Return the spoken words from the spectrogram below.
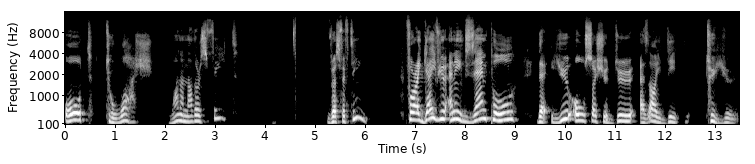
ought to wash one another's feet. Verse 15. For I gave you an example that you also should do as I did to you.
